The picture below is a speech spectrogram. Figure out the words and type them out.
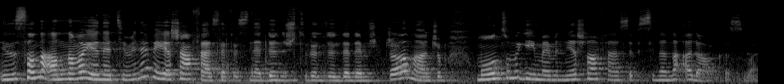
İnsanı anlama yönetimine ve yaşam felsefesine dönüştürüldüğünde demiş Canancığım. Montumu giymemin yaşam felsefesiyle ne alakası var?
